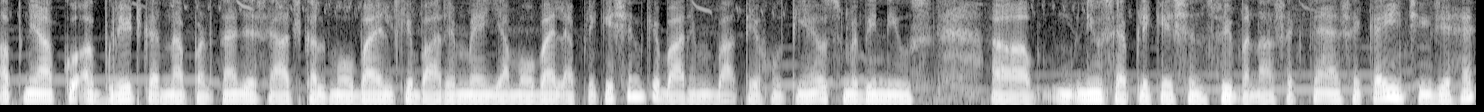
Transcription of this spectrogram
अपने आप को अपग्रेड करना पड़ता है। जैसे आजकल मोबाइल के बारे में या मोबाइल एप्लीकेशन के बारे में बातें होती हैं, उसमें भी न्यूज़ न्यूज़ एप्लीकेशंस भी बना सकते हैं। ऐसे कई चीज़ें हैं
